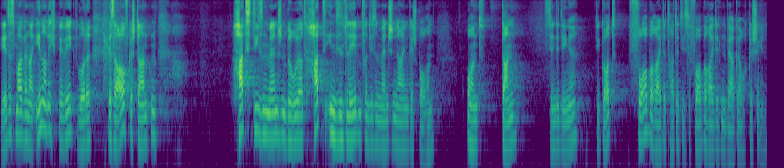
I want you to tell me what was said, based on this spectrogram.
Jedes Mal, wenn er innerlich bewegt wurde, ist er aufgestanden, hat diesen Menschen berührt, hat in das Leben von diesem Menschen hineingesprochen. Und dann sind die Dinge, die Gott vorbereitet hatte, diese vorbereiteten Werke auch geschehen.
